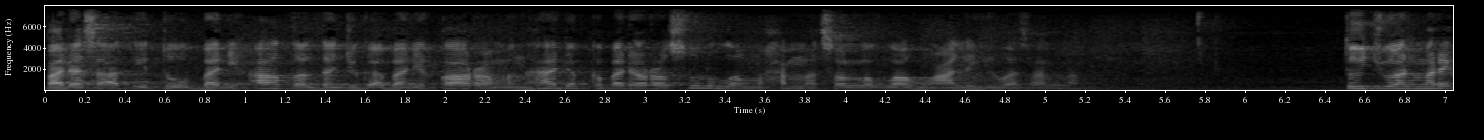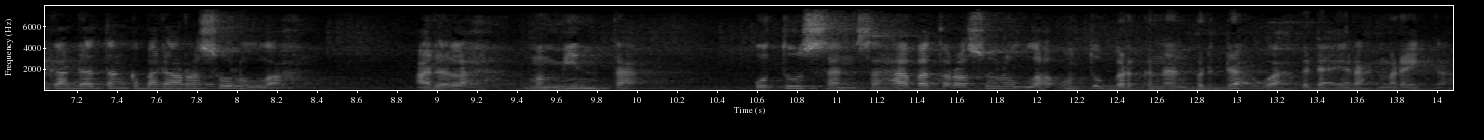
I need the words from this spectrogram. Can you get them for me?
pada saat itu Bani Adal dan juga Bani Qara menghadap kepada Rasulullah Muhammad sallallahu alaihi wasallam. Tujuan mereka datang kepada Rasulullah adalah meminta utusan sahabat Rasulullah untuk berkenan berdakwah ke daerah mereka.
